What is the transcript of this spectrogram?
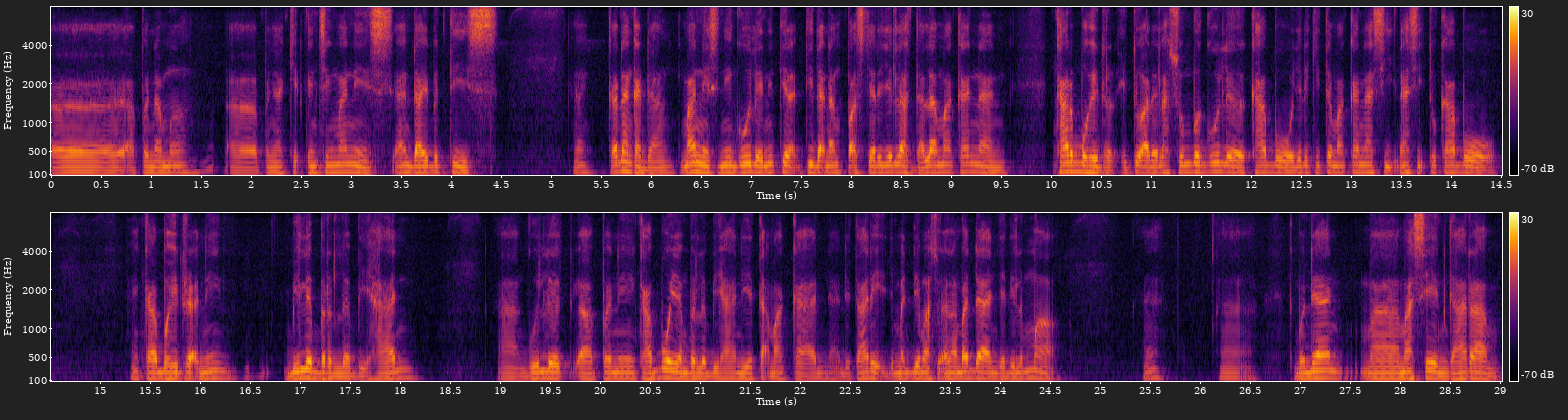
uh, apa nama uh, penyakit kencing manis, eh, diabetes. Eh, kadang-kadang manis ni gula ni tidak tidak nampak secara jelas dalam makanan. Karbohidrat itu adalah sumber gula, karbo. Jadi kita makan nasi, nasi tu karbo. Karbohidrat ni bila berlebihan Ha, gula apa ni karbo yang berlebihan dia tak makan dia tarik dia masuk dalam badan jadi lemak ha. Kemudian masin, garam.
